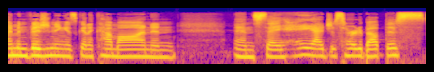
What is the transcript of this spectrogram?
I'm envisioning is going to come on and and say, "Hey, I just heard about this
